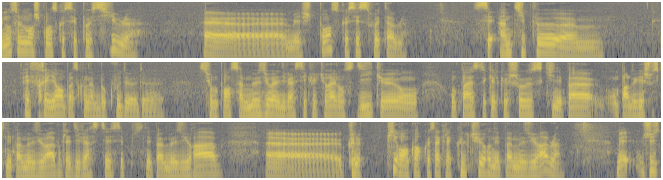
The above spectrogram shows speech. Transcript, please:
Et non seulement je pense que c'est possible, mais je pense que c'est souhaitable. C'est un petit peu effrayant parce qu'on a beaucoup de si on pense à mesurer la diversité culturelle, on se dit qu'on on passe de quelque chose qui n'est pas, on parle de quelque chose qui n'est pas mesurable, que la diversité ce n'est pas mesurable, euh, que le pire encore que ça, que la culture n'est pas mesurable. Mais juste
